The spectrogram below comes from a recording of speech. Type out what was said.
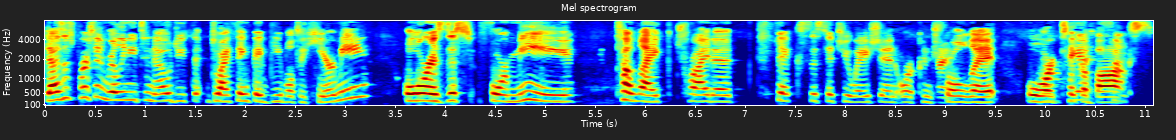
Does this person really need to know? Do you th- do I think they'd be able to hear me, or is this for me to like try to fix the situation or control it or, Or tick a box?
